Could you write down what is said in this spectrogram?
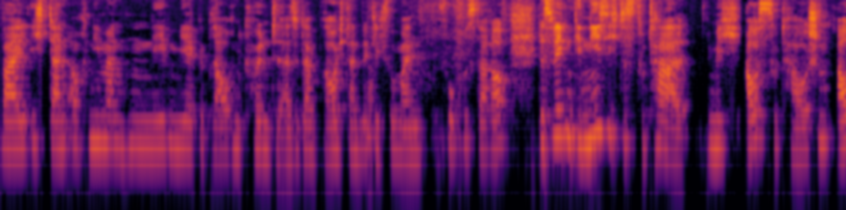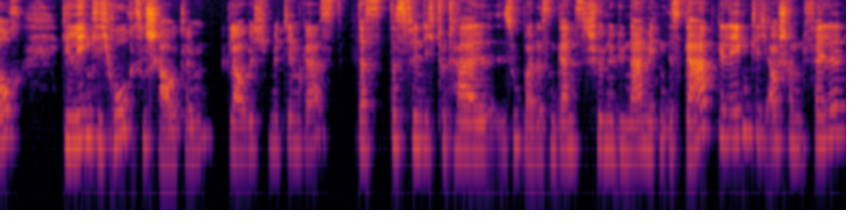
weil ich dann auch niemanden neben mir gebrauchen könnte. Also da brauche ich dann wirklich so meinen Fokus darauf. Deswegen genieße ich das total, mich auszutauschen, auch gelegentlich hochzuschaukeln, glaube ich, mit dem Gast. Das, das finde ich total super. Das sind ganz schöne Dynamiken. Es gab gelegentlich auch schon Fälle,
